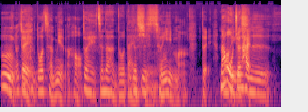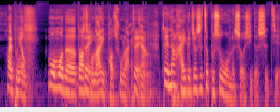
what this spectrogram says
嗯，就对。很多层面了哈。对，真的很多担心是，成瘾嘛，对，然后我觉得还是坏朋友默默的不知道从哪里跑出来，对这样。对，那还有一个就是这不是我们熟悉的世界，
